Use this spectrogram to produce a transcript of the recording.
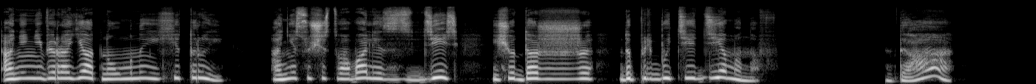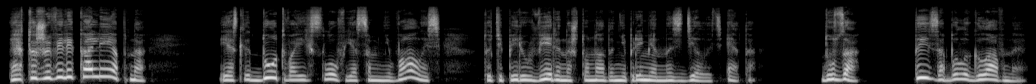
Они невероятно умны и хитры. Они существовали здесь еще даже до прибытия демонов. Да, это же великолепно! Если до твоих слов я сомневалась, то теперь уверена, что надо непременно сделать это. Дуза, ты забыла главное.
